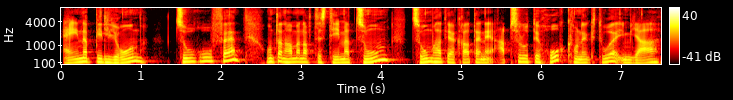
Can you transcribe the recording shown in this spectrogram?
einer Billion Zurufe. Und dann haben wir noch das Thema Zoom. Zoom hat ja gerade eine absolute Hochkonjunktur im Jahr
